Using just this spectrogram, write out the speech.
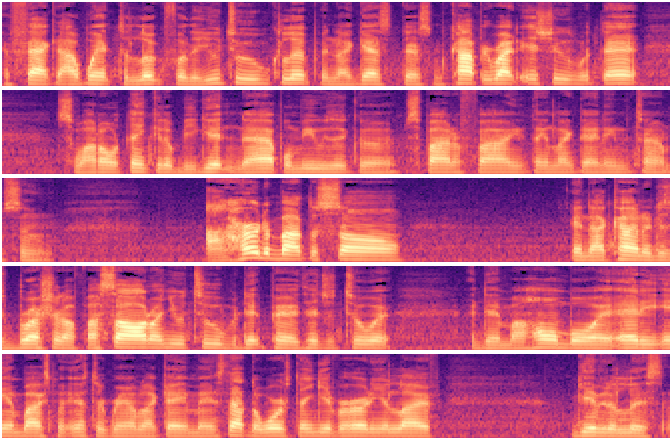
In fact, I went to look for the YouTube clip, and I guess there's some copyright issues with that. So I don't think it'll be getting to Apple Music or Spotify, or anything like that, anytime soon. I heard about the song, and I kind of just brushed it off. I saw it on YouTube, but didn't pay attention to it. And then my homeboy Eddie inboxed me on Instagram like, "Hey man, it's not the worst thing you ever heard in your life. Give it a listen."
